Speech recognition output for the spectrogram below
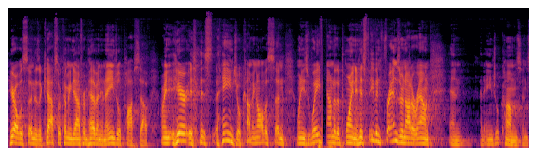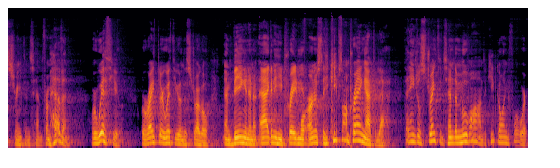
here all of a sudden is a capsule coming down from heaven, and an angel pops out. I mean, here is an angel coming all of a sudden when he's way down to the point, and his even friends are not around, and an angel comes and strengthens him from heaven. We're with you. We're right there with you in the struggle. And being in an agony, he prayed more earnestly. He keeps on praying after that. that angel strengthens him to move on, to keep going forward.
